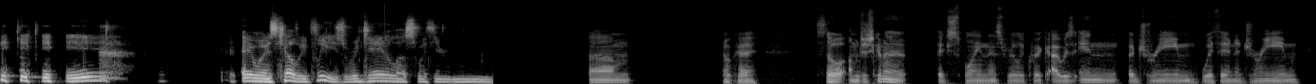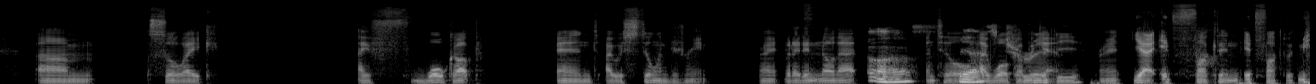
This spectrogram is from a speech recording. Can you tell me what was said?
Anyways, Kelby, please regale us with your moon. Um, okay. So I'm just gonna explain this really quick. I was in a dream within a dream. Um, so like, I f- woke up, and I was still in a dream, right? But I didn't know that Uh huh. until Yeah. I woke up again. Right? Yeah, it fucked in it fucked with me.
